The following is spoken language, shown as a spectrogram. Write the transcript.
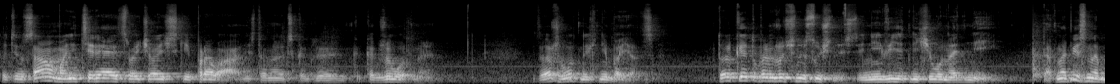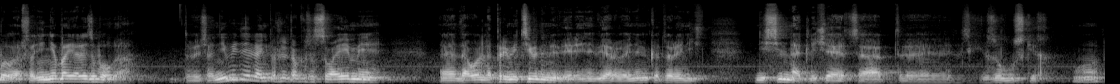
то тем самым они теряют свои человеческие права, они становятся как, как животные. Тогда животные их не боятся. Только эту промежуточную сущность, и не видят ничего над ней. Так написано было, что они не боялись Бога. То есть они видели, они пришли только со своими довольно примитивными верованиями, которые не, сильно отличаются от э, зулузских. Вот.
